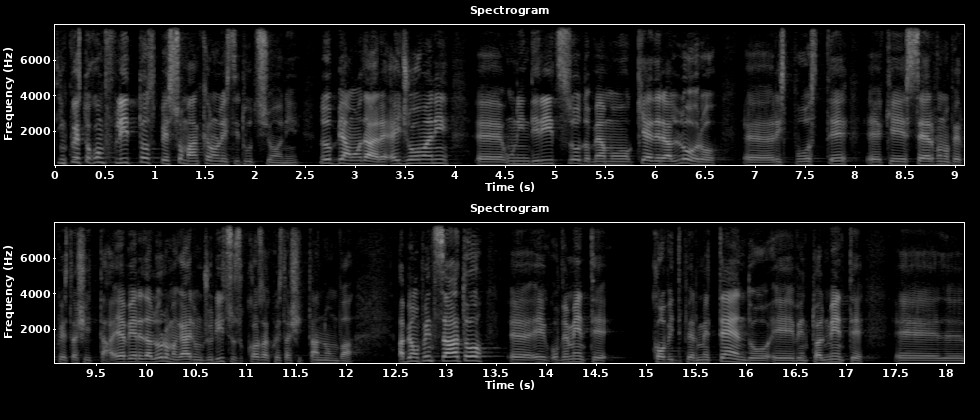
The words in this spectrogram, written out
In questo conflitto spesso mancano le istituzioni. Noi dobbiamo dare ai giovani eh, un indirizzo, dobbiamo chiedere a loro eh, risposte eh, che servono per questa città e avere da loro magari un giudizio su cosa questa città non va. Abbiamo pensato, eh, e ovviamente Covid permettendo e eventualmente eh,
